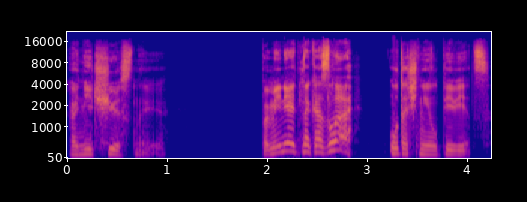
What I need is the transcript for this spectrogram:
они честные. «Поменять на козла?» — уточнил певец.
